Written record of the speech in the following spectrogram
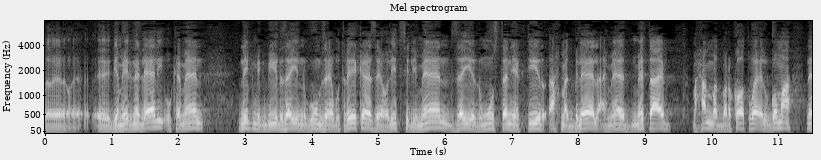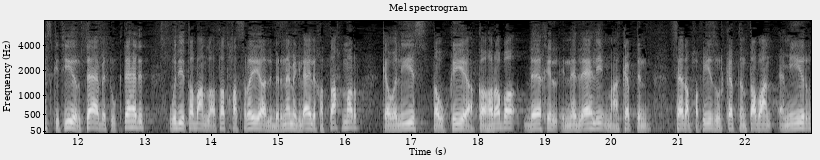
آه، جماهير النادي الأهلي. وكمان نجم كبير زي النجوم زي أبو تريكة زي وليد سليمان زي رموز تانية كتير أحمد بلال عماد متعب محمد بركات وائل جمعة ناس كتير تعبت واجتهدت. ودي طبعا لقطات حصرية لبرنامج الأهلي خط أحمر كواليس توقيع كهربا داخل النادي الأهلي مع كابتن سيد عبد الحفيظ والكابتن طبعا أمير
